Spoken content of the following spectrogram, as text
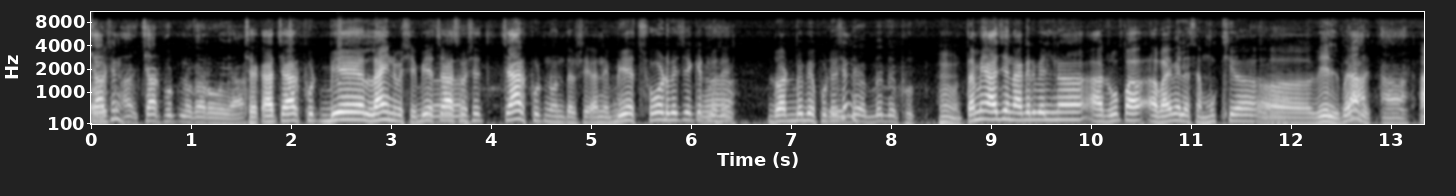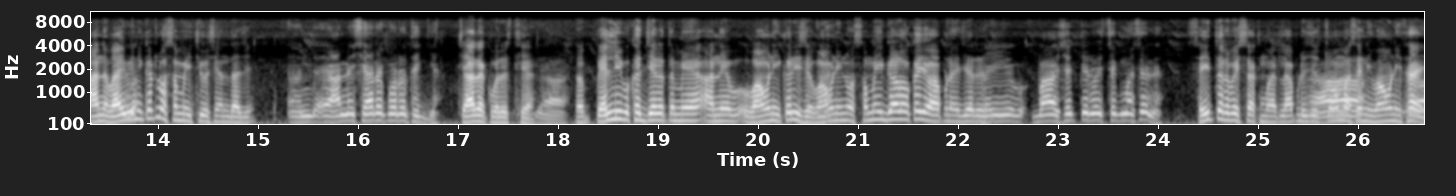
ચાર છે ફૂટનો ગારો હોય આ. આ ચાર ફૂટ બે લાઈન વચ્ચે બે ચાસ વચ્ચે ચાર ફૂટનું અંતર છે અને બે છોડ વચ્ચે કેટલું છે? દોઢ બે બે ફૂટ છે ને? બે- બે ફૂટ. હમ તમે આજે નાગરવેલના આ રોપા વાવેલા છે મુખ્ય વેલ બરાબર? આને વાવીને કેટલો સમય થયો છે અંદાજે? આને ચારેક વર્ષ થઈ ગયા. ચારેક વર્ષ થયા. પહેલી વખત જ્યારે તમે આને વાવણી કરી છે વાવણીનો સમયગાળો કયો આપણે જ્યારે બા સિત્તેર વૈશાખમાં છે ને. સૈતર વૈશાખમાં એટલે આપણે જે. ચોમાસાની વાવણી થાય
